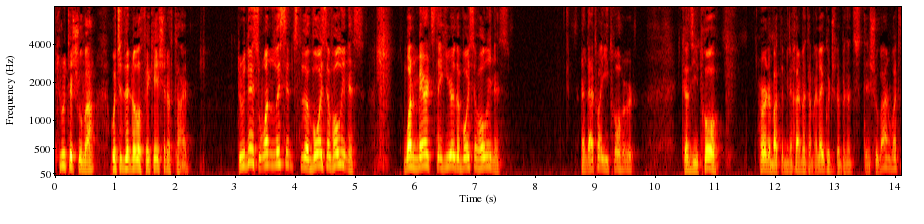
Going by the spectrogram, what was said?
through teshuvah, which is the nullification of time, through this one listens to the voice of holiness. One merits to hear the voice of holiness. And that's why Yitro heard. Because Yitro heard about the Milchemet Amalek, which represents Teshuvah. And what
